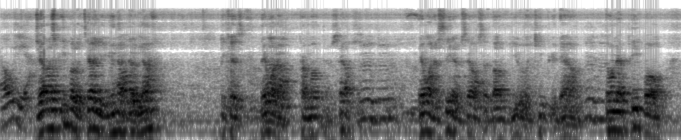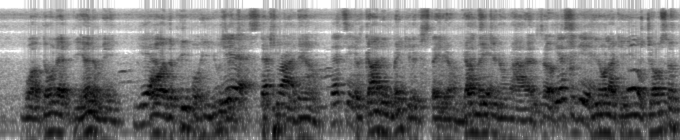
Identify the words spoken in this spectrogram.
Oh, yeah. Jealous people will tell you you're not Oh, good yeah. enough because they want Uh-huh. to promote themselves. Mm-hmm. They want to see themselves above you and keep you down. Mhm. Don't let people, well, don't let the enemy Yeah. or the people he uses Yes, to that's keep right. you down. That's it. Because. God didn't make you to stay down. God That's made it. you to rise up. Yes, He did. You know, like he used Joseph.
